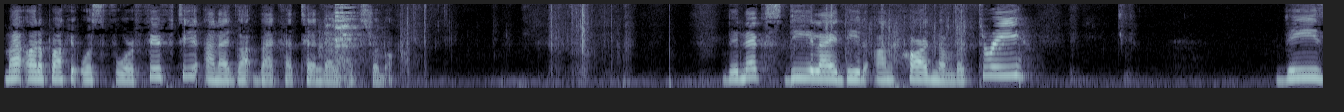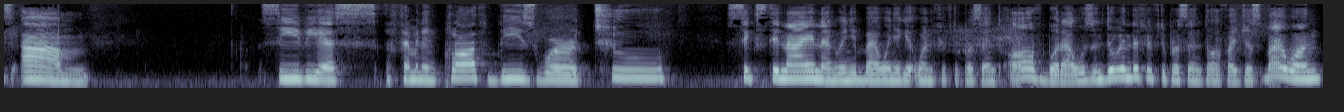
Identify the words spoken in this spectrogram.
my other pocket was 450 and I got back a $10 extra buck the next deal I did on card number three these um CVS feminine cloth these were two 69 and when you buy one you get one 50% off but I wasn't doing the 50% off. I just buy one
